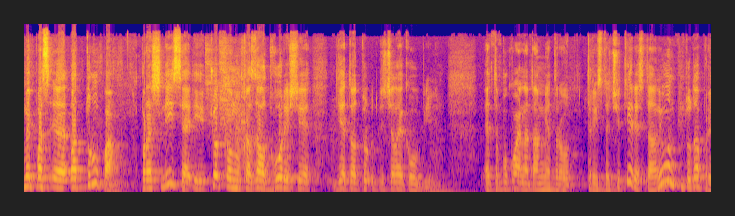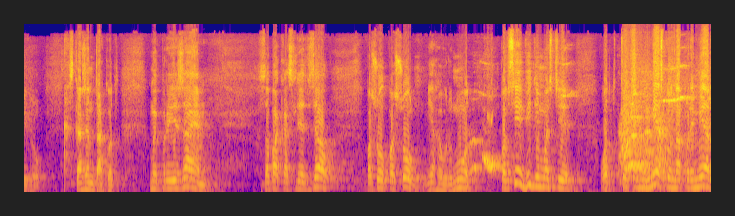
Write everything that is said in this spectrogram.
мы пос- э, от трупа прошлись, и четко он указал дворище, где-то тру- где человека убили. Это буквально там метров 300-400, и он туда привел. Скажем так, вот мы приезжаем, собака след взял, пошел, пошел, я говорю, ну вот, по всей видимости, вот к этому месту, например,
